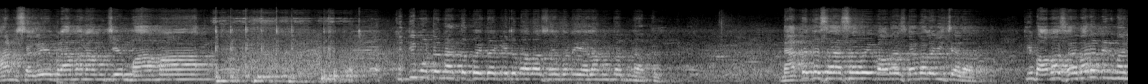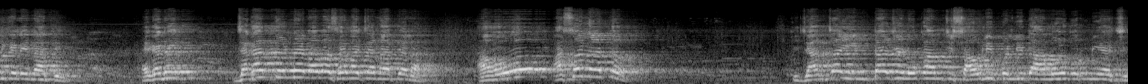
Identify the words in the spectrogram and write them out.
आणि सगळे ब्राह्मण आमचे मामा. किती मोठं नातं पैदा केलं बाबासाहेबांनी याला म्हणतात नातं. नातं कसं असावं हे बाबासाहेबाला विचारा की बाबासाहेबांना निर्माण केले नाते. आहे का नाही? जगात कोण नाही बाबासाहेबाच्या नात्याला. अहो असं नातं. की ज्यांचा इंटा जे लोक आमची सावली पडली तर आंघोळ करून यायची.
